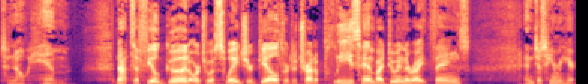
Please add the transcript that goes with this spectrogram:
to know Him. Not to feel good or to assuage your guilt or to try to please Him by doing the right things. And just hear me here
